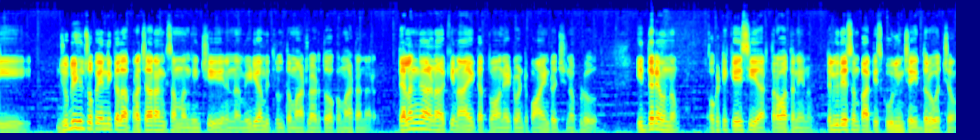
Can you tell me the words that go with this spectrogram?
ఈ జూబ్లీ హిల్స్ ఉప ఎన్నికల ప్రచారానికి సంబంధించి నిన్న మీడియా మిత్రులతో మాట్లాడుతూ ఒక మాట అన్నారు. తెలంగాణకి నాయకత్వం అనేటువంటి పాయింట్ వచ్చినప్పుడు ఇద్దరే ఉన్నాం. ఒకటి కేసీఆర్ తర్వాత నేను. తెలుగుదేశం పార్టీ స్కూల్ నుంచే ఇద్దరు వచ్చాం.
